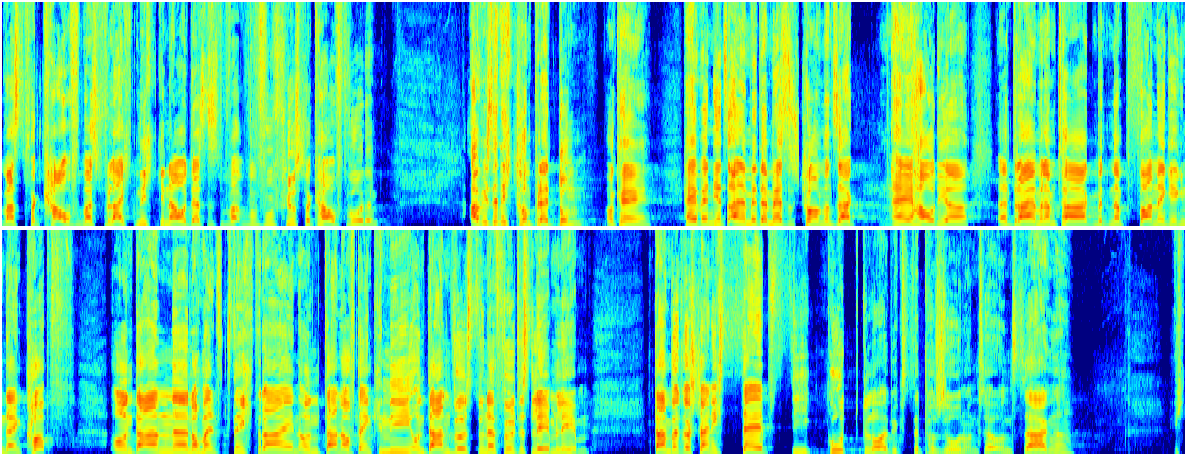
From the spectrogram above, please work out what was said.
was verkaufen, was vielleicht nicht genau das ist, wofür es verkauft wurde. Aber wir sind nicht komplett dumm, okay? hey, wenn jetzt einer mit der Message kommt und sagt, hey, hau dir äh, dreimal am Tag mit einer Pfanne gegen deinen Kopf und dann äh, nochmal ins Gesicht rein und dann auf dein Knie und dann wirst du ein erfülltes Leben leben. Dann wird wahrscheinlich selbst die gutgläubigste Person unter uns sagen, ich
